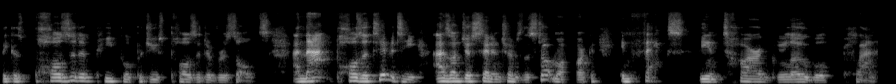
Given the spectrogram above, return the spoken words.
Because positive people produce positive results. And that positivity, as I've just said in terms of the stock market, infects the entire global planet.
